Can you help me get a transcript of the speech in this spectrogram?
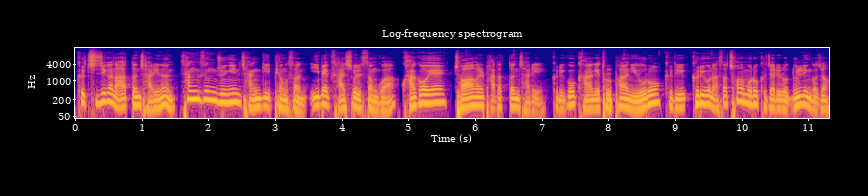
그 지지가 나왔던 자리는 상승 중인 장기 평선 241선과 과거에 저항을 받았던 자리 그리고 강하게 돌파한 이후로 그리, 그리고 나서 처음으로 그 자리로 눌린 거죠.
